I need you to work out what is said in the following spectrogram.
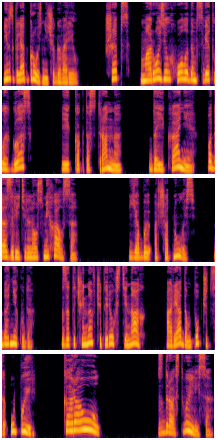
и взгляд Грознича говорил. Шепс морозил холодом светлых глаз и как-то странно, да и икание подозрительно усмехался. Я бы отшатнулась, да некуда. Заточена в четырех стенах, а рядом топчется упырь. «Караул!» «Здравствуй, Лиса».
